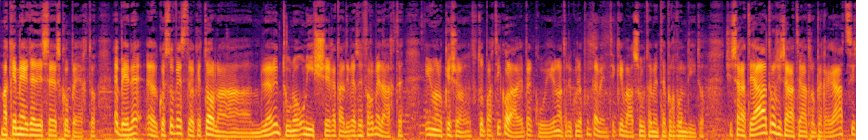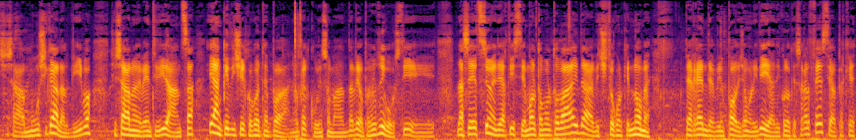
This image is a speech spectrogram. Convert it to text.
ma che merita di essere scoperto. Ebbene, eh, questo festival che torna nel 2021 unisce in realtà diverse forme d'arte in una location tutto particolare, per cui è un altro di quegli appuntamenti che va assolutamente approfondito. Ci sarà teatro, ci sarà teatro per ragazzi, ci sarà musica dal vivo, ci saranno eventi di danza e anche di circo contemporaneo, per cui insomma davvero per tutti i gusti la selezione di artisti è molto molto valida, vi cito qualche nome per rendervi un po' diciamo, l'idea di quello che sarà il festival, perché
